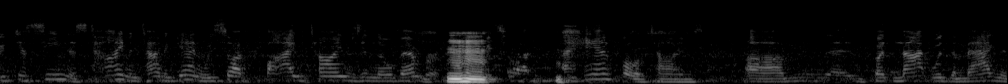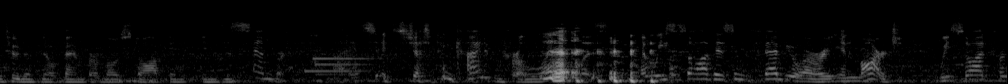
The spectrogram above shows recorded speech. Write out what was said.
we've just seen this time and time again. We saw it five times in November. Mm-hmm. We saw it a handful of times, um, but not with the magnitude of November most often in December. Uh, it's, it's just been kind of relentless. and we saw this in February, in March. We saw it from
